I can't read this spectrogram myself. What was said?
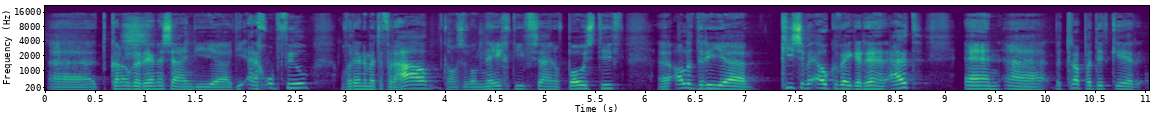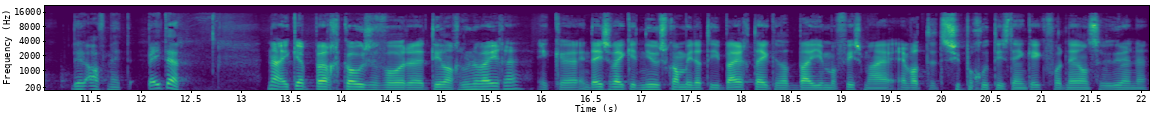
Eh, het kan ook een renner zijn die, eh, die erg opviel. Of een renner met een verhaal. Het kan zowel negatief zijn of positief. Eh, alle drie eh, kiezen we elke week een renner uit. En eh, we trappen dit keer weer af met Peter. Nou, ik heb eh, gekozen voor eh Dylan Groenewegen. Ik, eh, in deze week in het nieuws kwam je dat hij bijgetekend had bij Jumbo-Visma. En wat het supergoed is, denk ik, voor het Nederlandse wielrennen.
